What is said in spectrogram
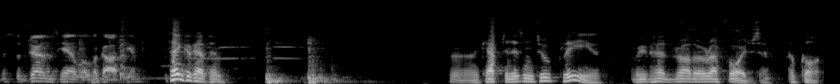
Mr. Jones here will look after you. Thank you, Captain. Uh, Captain isn't too pleased. We've had rather a rough voyage, sir. Of course.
